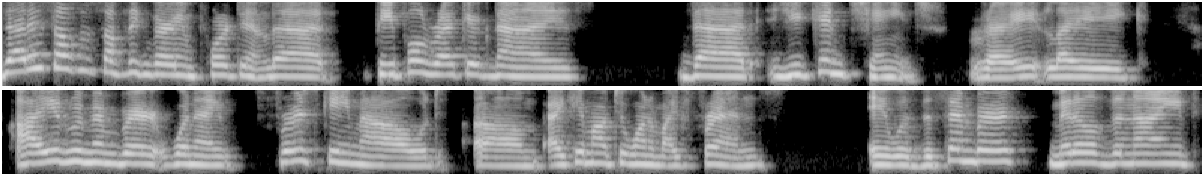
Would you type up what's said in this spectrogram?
that is also something very important that people recognize that you can change, right? Like I remember when I first came out, um, I came out to one of my friends. It was December, middle of the night.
